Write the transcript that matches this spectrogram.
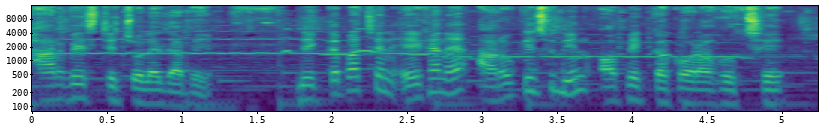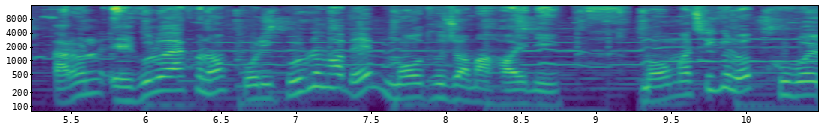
হারভেস্টে চলে যাবে। দেখতে পাচ্ছেন, এখানে আরও কিছুদিন অপেক্ষা করা হচ্ছে, কারণ এগুলো এখনও পরিপূর্ণভাবে মধু জমা হয়নি। মৌমাছিগুলো খুবই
